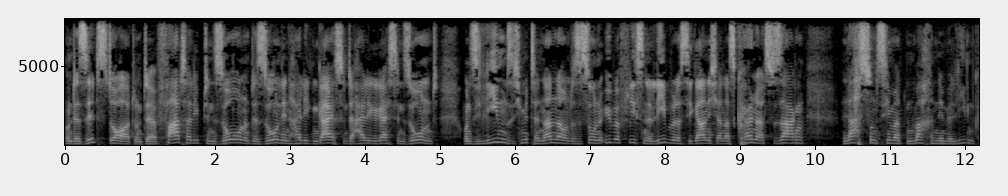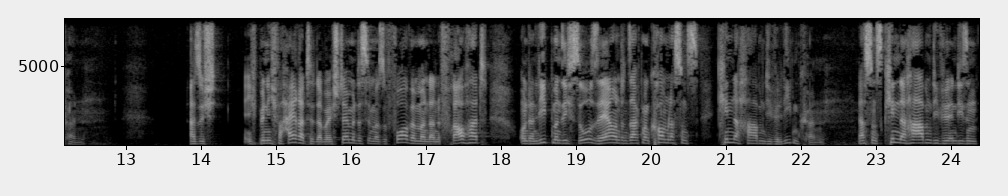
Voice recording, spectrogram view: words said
und er sitzt dort und der Vater liebt den Sohn und der Sohn den Heiligen Geist und der Heilige Geist den Sohn und, und sie lieben sich miteinander und es ist so eine überfließende Liebe, dass sie gar nicht anders können, als zu sagen, lasst uns jemanden machen, den wir lieben können also ich, ich bin nicht verheiratet, aber ich stelle mir das immer so vor, wenn man da eine Frau hat und dann liebt man sich so sehr und dann sagt man, komm, lass uns Kinder haben, die wir lieben können. Lass uns Kinder haben, die wir in diesen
